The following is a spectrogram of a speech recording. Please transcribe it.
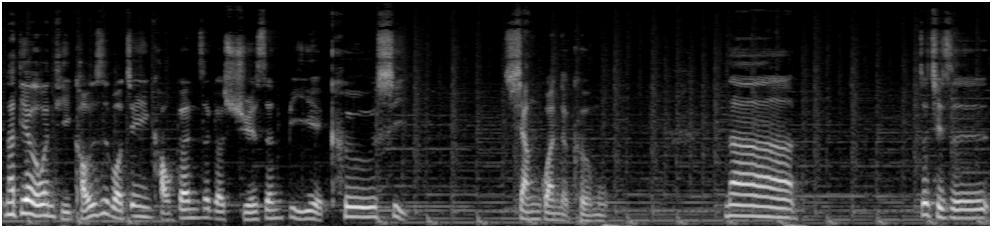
那第二个问题，考试是否建议考跟这个学生毕业科系相关的科目？那这其实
